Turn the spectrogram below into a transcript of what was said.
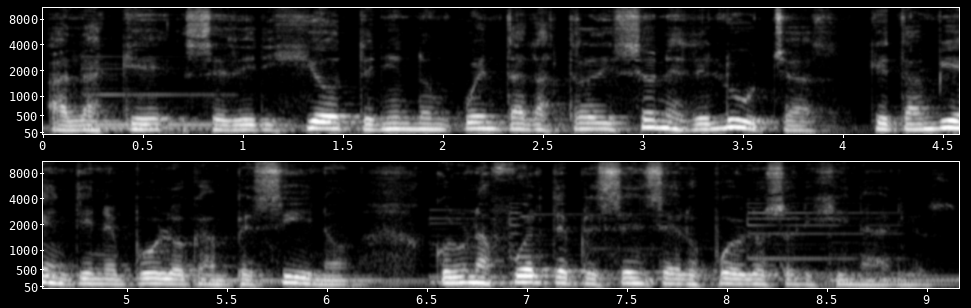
a las que se dirigió teniendo en cuenta las tradiciones de luchas que también tiene el pueblo campesino, con una fuerte presencia de los pueblos originarios.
